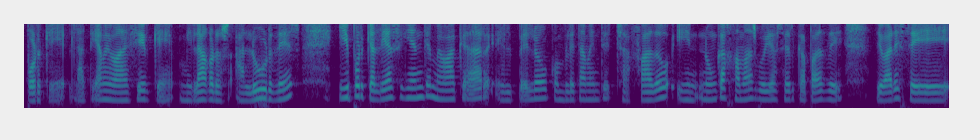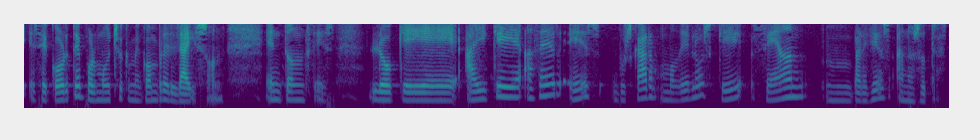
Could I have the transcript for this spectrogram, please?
porque la tía me va a decir que milagros a Lourdes y porque al día siguiente me va a quedar el pelo completamente chafado y nunca jamás voy a ser capaz de llevar ese, ese corte por mucho que me compre el Dyson. Entonces lo que hay que hacer es buscar modelos que sean mm, parecidos a nosotras.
